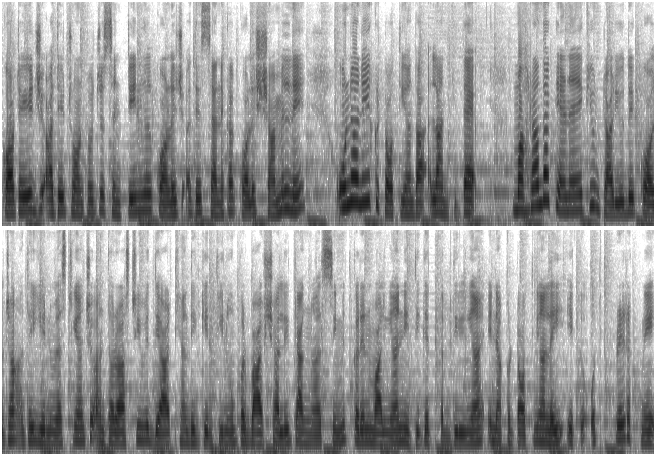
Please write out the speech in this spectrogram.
ਕਾਟੇਜ ਅਤੇ ਟੋਰਾਂਟੋ 'ਚ ਸੈਂਟੇਨੀਅਲ ਕਾਲਜ ਅਤੇ ਸੈਨੇਕਾ ਕਾਲਜ ਸ਼ਾਮਿਲ ਨੇ, ਉਹਨਾਂ ਨੇ ਕਟੌਤੀਆਂ ਦਾ ਐਲਾਨ ਕੀਤਾ ਹੈ। ਮਾਹਰਾਂ ਦਾ ਕਹਿਣਾ ਹੈ ਕਿ ਓਨਟਾਰੀਓ ਦੇ ਕਾਲਜਾਂ ਅਤੇ ਯੂਨੀਵਰਸਿਟੀਆਂ 'ਚ ਅੰਤਰਰਾਸ਼ਟਰੀ ਵਿਦਿਆਰਥੀਆਂ ਦੀ ਗਿਣਤੀ ਨੂੰ ਪ੍ਰਭਾਵਸ਼ਾਲੀ ਢੰਗ ਨਾਲ ਸੀਮਿਤ ਕਰਨ ਵਾਲੀਆਂ ਨੀਤੀਗਤ ਤਬਦੀਲੀਆਂ ਇਨ੍ਹਾਂ ਕਟੌਤੀਆਂ ਲਈ ਇੱਕ ਉਤਪ੍ਰੇਰਕ ਨੇ।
